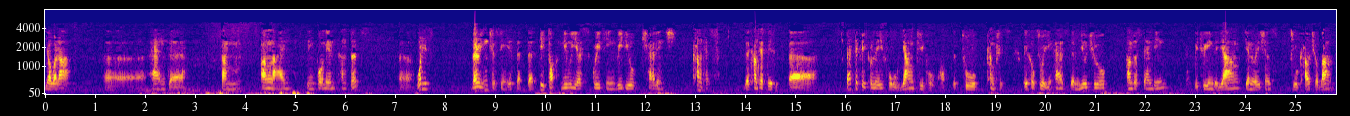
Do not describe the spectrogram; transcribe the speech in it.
Yaowarat uh, and some online symphonian concerts. What is very interesting is that the TikTok New Year's Greeting Video Challenge contest. The contest is uh, specifically for young people of the two countries. We hope to enhance the mutual understanding between the young generations through cultural bonds.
